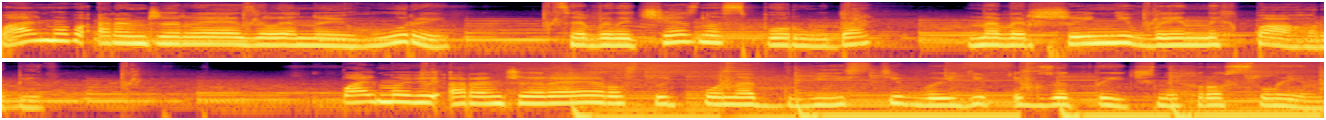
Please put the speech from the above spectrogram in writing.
Пальмова оранжерея Зеленої гури це величезна споруда на вершині винних пагорбів. У пальмовій оранжереї ростуть понад 200 видів екзотичних рослин.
